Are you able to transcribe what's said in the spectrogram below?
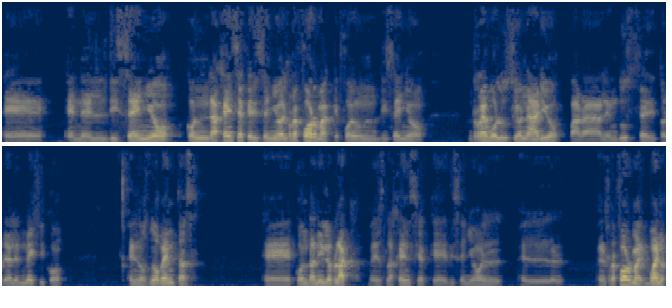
en el diseño con la agencia que diseñó el Reforma, que fue un diseño revolucionario para la industria editorial en México en los noventas, eh, con Danilo Black, es la agencia que diseñó el, Reforma. Y bueno,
